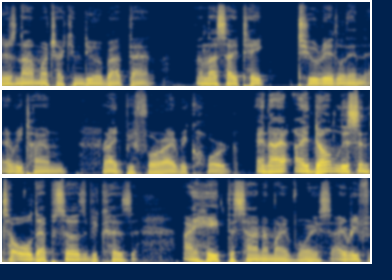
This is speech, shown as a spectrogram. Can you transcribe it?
there's not much I can do about that unless I take two Ritalin every time right before I record. And I I don't listen to old episodes because I hate the sound of my voice. I ref-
